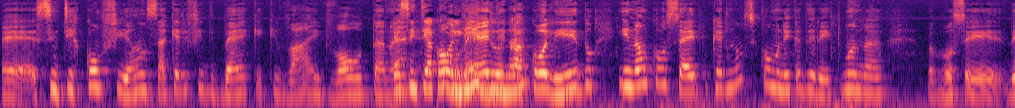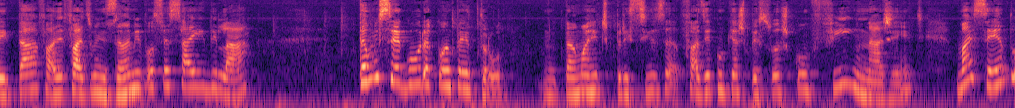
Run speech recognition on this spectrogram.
é, sentir confiança, aquele feedback que vai e volta, né? Quer sentir acolhido, médico, né? acolhido e não consegue, porque ele não se comunica direito. Manda você deitar, faz, faz um exame e você sair de lá tão insegura quanto entrou. Então a gente precisa fazer com que as pessoas confiem na gente, mas sendo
